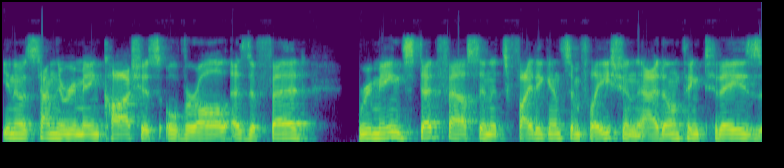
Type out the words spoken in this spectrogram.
you know it's time to remain cautious overall as the Fed remains steadfast in its fight against inflation. I don't think today's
